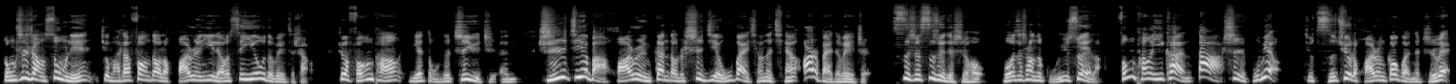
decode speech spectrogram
董事长宋林就把他放到了华润医疗 CEO 的位置上。这冯唐也懂得知遇之恩，直接把华润干到了世界五百强的前二百的位置。四十四岁的时候，脖子上的骨玉碎了，冯唐一看大事不妙，就辞去了华润高管的职位，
